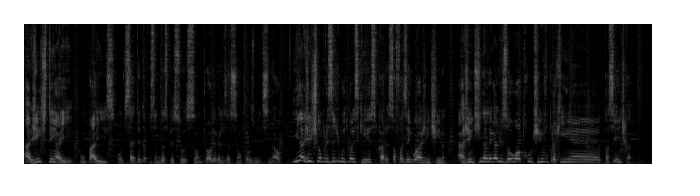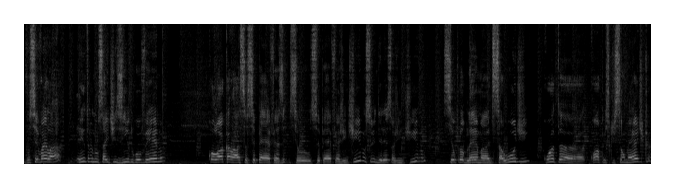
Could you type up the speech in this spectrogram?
A gente tem aí um país onde 70% das pessoas são pró-legalização para uso medicinal. E a gente não precisa de muito mais que isso, cara. É só fazer igual a Argentina. A Argentina legalizou o autocultivo para quem é paciente, cara. Você vai lá, entra num sitezinho do governo, coloca lá seu CPF, seu CPF argentino, seu endereço argentino, seu problema de saúde, quanta, qual a prescrição médica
